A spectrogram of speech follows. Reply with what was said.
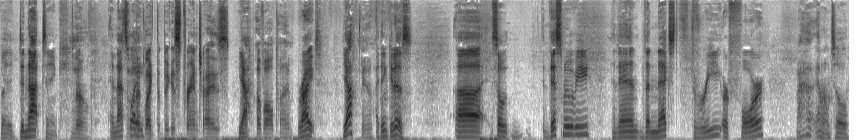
But it did not tank, No. And that's Isn't why, that like the biggest franchise yeah, of all time? right, yeah, Yeah. I think it is. Uh, so this movie, and then the next three or four, I don't know until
